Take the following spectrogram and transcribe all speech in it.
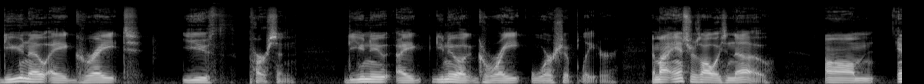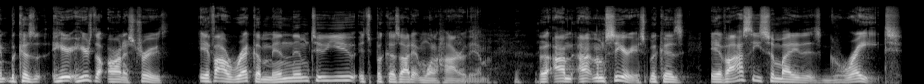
do you know a great youth person? Do you know a you know a great worship leader?" And my answer is always no. Um, and because here, here's the honest truth: if I recommend them to you, it's because I didn't want to hire them. I'm, I'm serious because if I see somebody that's great,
